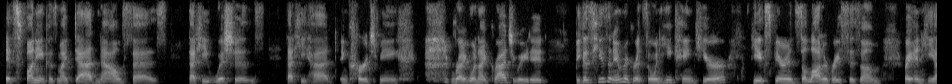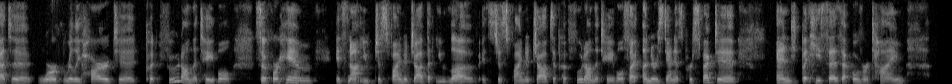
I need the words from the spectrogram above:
It's funny because my dad now says that he wishes that he had encouraged me right when i graduated because he's an immigrant. So when he came here he experienced a lot of racism right? And he had to work really hard to put food on the table. So for him it's not you just find a job that you love. It's just find a job to put food on the table. So i understand his perspective and but he says that over time,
